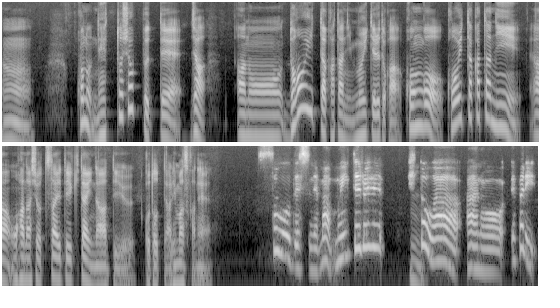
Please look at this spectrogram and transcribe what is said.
うん、このネットショップってじゃあ、あのーどういった方に向いてるとか今後こういった方にあお話を伝えていきたいなっていうことってありますかね。そうですね。まあ、向いてる人は、あの、やっぱり、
